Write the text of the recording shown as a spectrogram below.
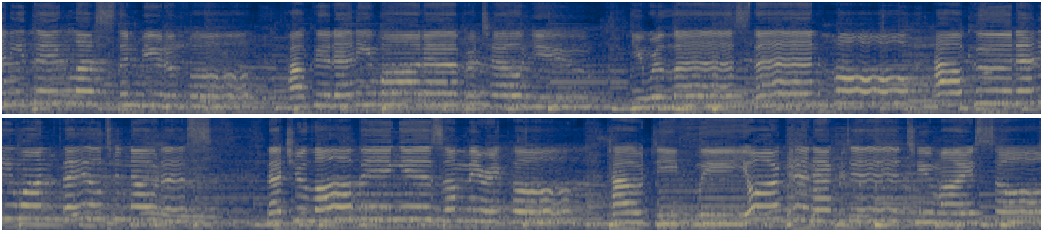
anything less than beautiful? How could anyone deeply you're connected to my soul.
